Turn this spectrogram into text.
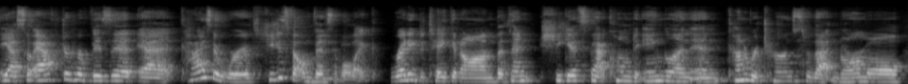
yeah, so after her visit at Kaiserswerth, she just felt invincible, like ready to take it on. But then she gets back home to England and kind of returns to that normal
